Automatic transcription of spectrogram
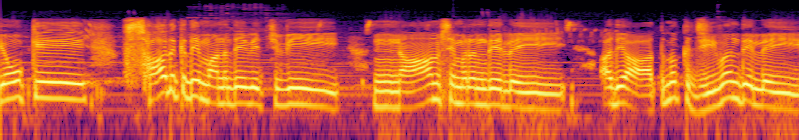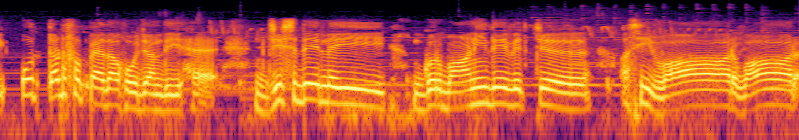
ਕਿਉਂਕਿ ਸਾਧਕ ਦੇ ਮਨ ਦੇ ਵਿੱਚ ਵੀ ਨਾਮ ਸਿਮਰਨ ਦੇ ਲਈ, ਅਧਿਆਤਮਿਕ ਜੀਵਨ ਦੇ ਲਈ ਉਹ ਤੜਫ ਪੈਦਾ ਹੋ ਜਾਂਦੀ ਹੈ, ਜਿਸ ਦੇ ਲਈ ਗੁਰਬਾਣੀ ਦੇ ਵਿੱਚ ਅਸੀਂ ਵਾਰ-ਵਾਰ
